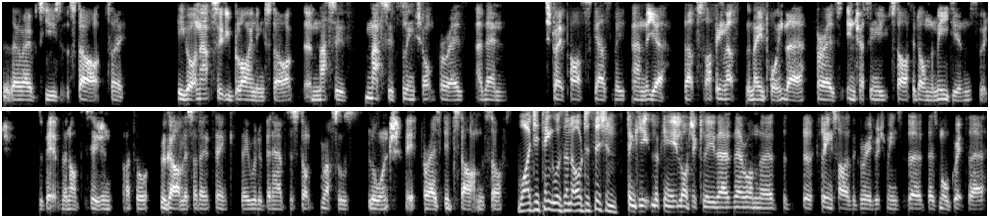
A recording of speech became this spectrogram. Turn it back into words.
that they were able to use at the start. So he got an absolutely blinding start, a massive, massive slingshot Perez, and then straight past Gasly. And yeah, that's I think that's the main point there. Perez interestingly started on the mediums, which a bit of an odd decision. I thought, regardless, I don't think they would have been able to stop Russell's launch if Perez did start on the soft. Why do you think it was an odd decision? Thinking, looking at it logically, they're they're on the, the, the clean side of the grid, which means that there's more grip there,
